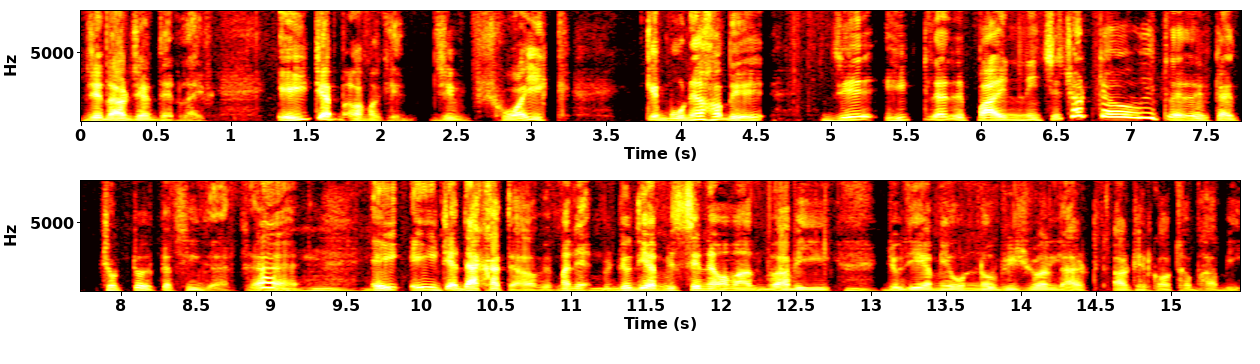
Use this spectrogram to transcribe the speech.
যে লার্জার দেন লাইফ এইটা আমাকে যে সবাইকে মনে হবে যে হিটলারের পায়ের নিচে ছোট্ট হিটলারের একটা ছোট্ট একটা ফিগার হ্যাঁ। এই এইটা দেখাতে হবে। মানে যদি আমি সিনেমা ভাবি যদি আমি অন্য ভিজুয়াল আর্ট আর্টের কথা ভাবি।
